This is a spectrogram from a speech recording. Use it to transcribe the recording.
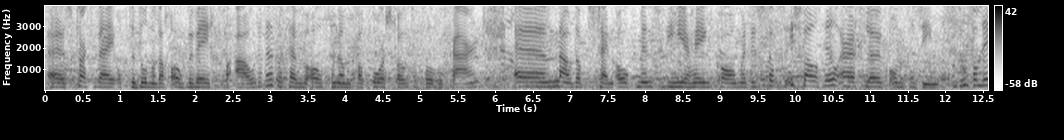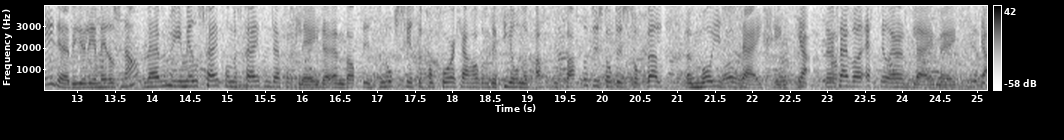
uh, starten wij op de donderdag ook Bewegen voor Ouderen. Dat hebben we overgenomen van Voorschoten voor elkaar. Uh, nou, dat zijn ook mensen die hierheen komen. Dus dat is wel heel erg leuk om te zien. Want hoeveel leden hebben jullie inmiddels nou? We hebben nu inmiddels 535 leden. En dat is ten opzichte van vorig jaar hadden we de 488. Dus dat is toch wel een mooie stijging. Ja, daar zijn we echt heel erg blij mee. Ja.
